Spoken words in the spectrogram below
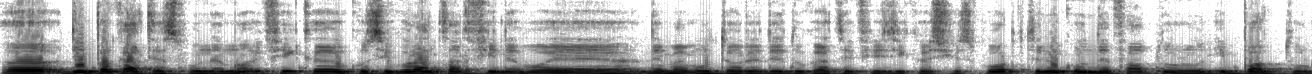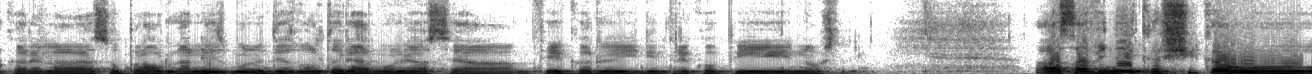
Uh, din păcate, spunem noi, fiindcă cu siguranță ar fi nevoie de mai multe ore de educație fizică și sport, ținând cont de faptul, impactul care îl are asupra organismului, dezvoltării armonioase a fiecărui dintre copiii noștri. Asta vine ca și ca o,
